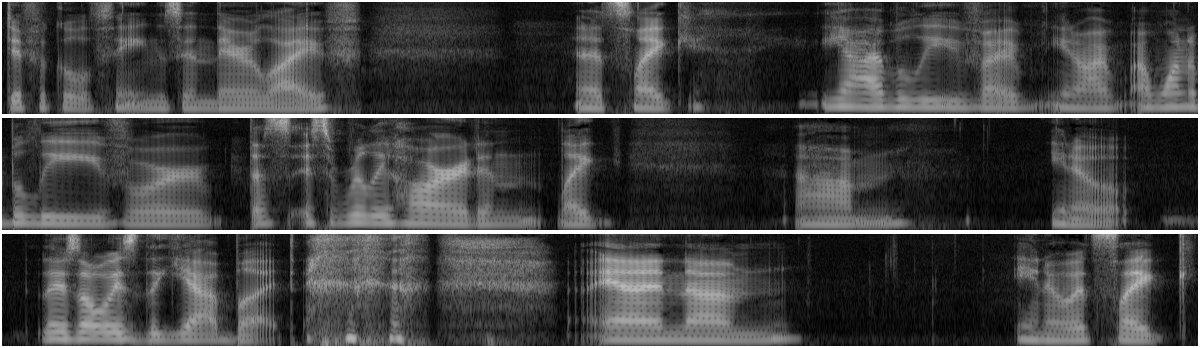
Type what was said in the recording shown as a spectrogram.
difficult things in their life. And it's like, yeah, I believe I you know, I, I want to believe or that's it's really hard. And like um you know, there's always the yeah but. And um you know, it's like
